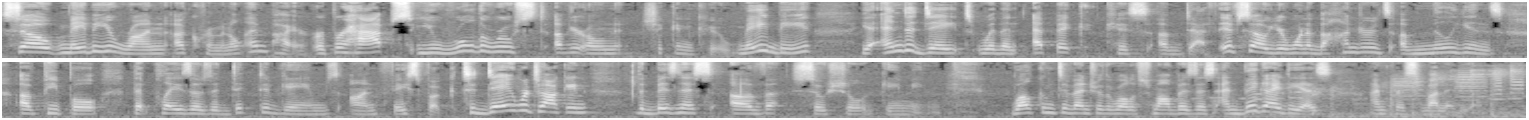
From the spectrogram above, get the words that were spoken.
So maybe you run a criminal empire, or perhaps you rule the roost of your own chicken coop. Maybe you end a date with an epic kiss of death. If so, you're one of the hundreds of millions of people that plays those addictive games on Facebook. Today we're talking the business of social gaming. Welcome to Venture the World of Small Business and Big Ideas. I'm Cris Valerio.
